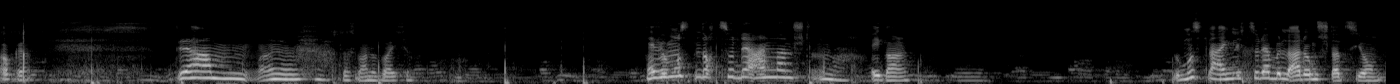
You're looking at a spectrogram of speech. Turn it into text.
Okay. Wir haben. Äh, ach, das war eine Weiche. Hey, wir mussten doch zu der anderen. St ach, egal. Wir mussten eigentlich zu der Beladungsstation.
